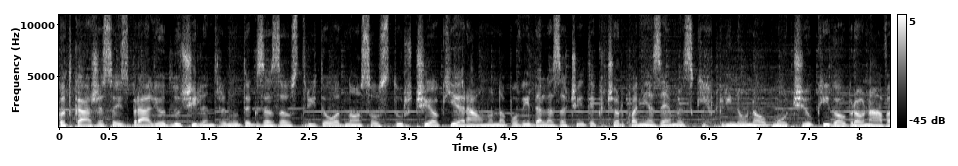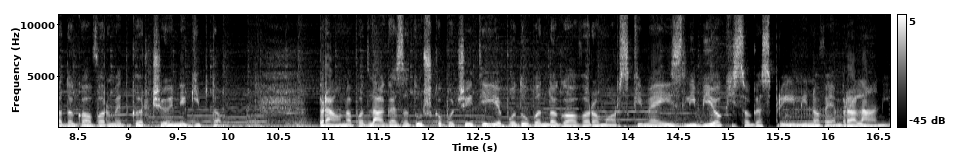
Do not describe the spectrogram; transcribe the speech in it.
Kot kaže, so izbrali odločilen trenutek za zaostritev odnosov s Turčijo, ki je ravno napovedala začetek črpanja zemljskih plinov na območju, ki ga obravnava dogovor med Grčijo in Egiptom. Pravna podlaga za turško početje je podoben dogovor o morski meji z Libijo, ki so ga sprejeli novembra lani.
